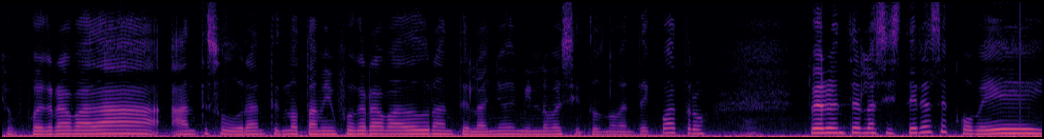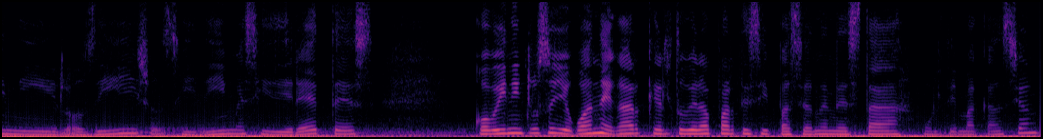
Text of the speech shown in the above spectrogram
que fue grabada antes o durante, no, también fue grabada durante el año de 1994. Pero entre las histerias de Cobain y los dichos y dimes y diretes, Cobain incluso llegó a negar que él tuviera participación en esta última canción.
